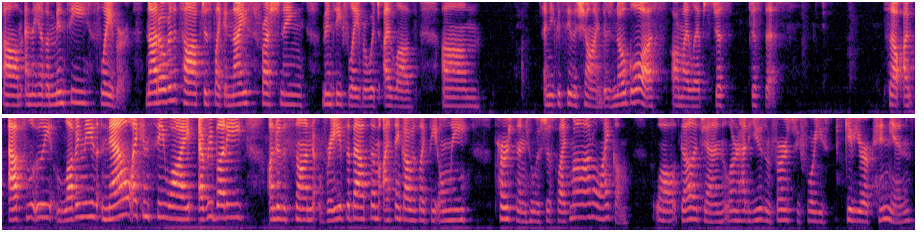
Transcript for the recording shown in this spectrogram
um, and they have a minty flavor. Not over the top, just like a nice, freshening, minty flavor, which I love. Um, and you can see the shine. There's no gloss on my lips, just just this. So I'm absolutely loving these. Now I can see why everybody under the sun raves about them. I think I was like the only person who was just like, Mom, I don't like them. Well, duh, Jen, learn how to use them first before you give your opinion.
